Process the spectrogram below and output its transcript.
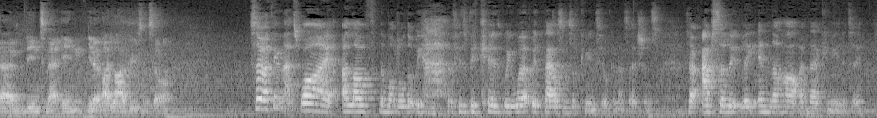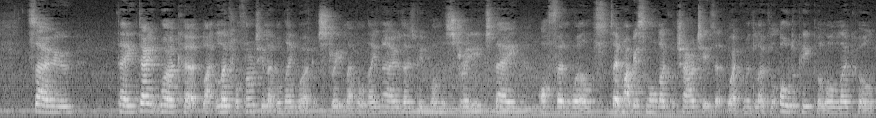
um, the internet in, you know, like libraries and so on? So I think that's why I love the model that we have is because we work with thousands of community organisations. So absolutely in the heart of their community. So they don't work at like local authority level, they work at street level. They know those people on the street. They often will, so it might be a small local charity that working with local older people or local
